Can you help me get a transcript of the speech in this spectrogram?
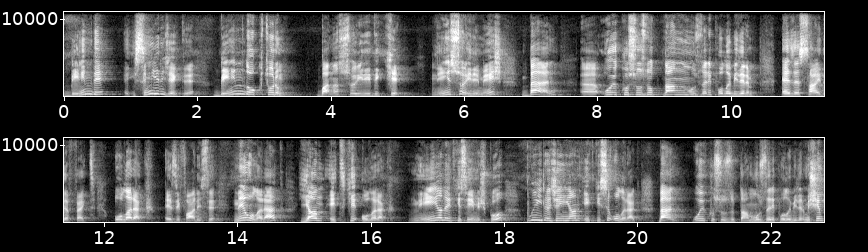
benimdi. E, isim gelecekti. Benim doktorum bana söyledi ki. Neyi söylemiş? Ben e, uykusuzluktan muzdarip olabilirim. As a side effect olarak as ifadesi. Ne olarak? Yan etki olarak. Neyin yan etkisiymiş bu? Bu ilacın yan etkisi olarak ben uykusuzluktan muzdarip olabilirmişim.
